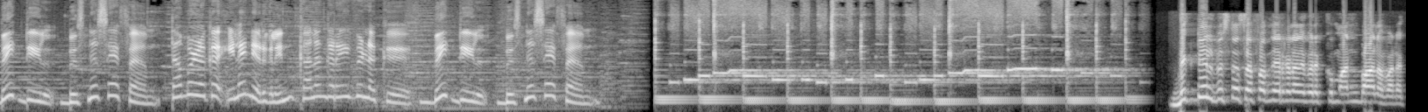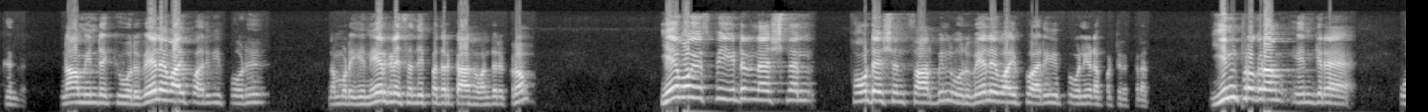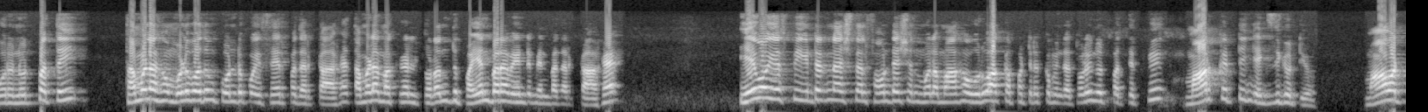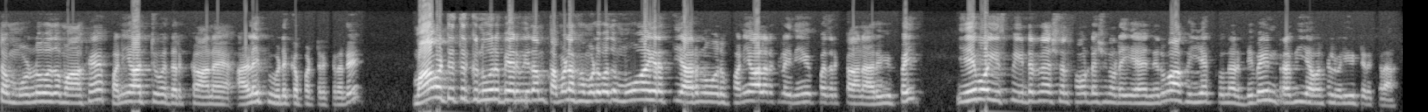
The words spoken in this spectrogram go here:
Big deal business FM தமிழக இளைஞர்களின் கலங்கரை விளக்கு. Big deal business FM big deal business FM நேர்கள் அனைவருக்கும் அன்பான வணக்கங்கள். நாம் இன்றைக்கு ஒரு வேலை வாய்ப்பு அறிவிப்போடு நம்முடைய நேர்களை சந்திப்பதற்காக வந்திருக்கிறோம். ஏஓஎஸ்பி இன்டர்நேஷனல் ஃபவுண்டேஷன் சார்பில் ஒரு வேலை வாய்ப்பு அறிவிப்பு வெளியிடப்பட்டிருக்கிறது. இன் ப்ரோக்ராம் என்கிற ஒரு நுட்பத்தை தமிழகம் முழுவதும் கொண்டு போய் சேர்ப்பதற்காக தமிழக மக்கள் தொடர்ந்து பயன்பெற வேண்டும் என்பதற்காக ஏஓஎஸ்பி இன்டர்நேஷனல் ஃபவுண்டேஷன் மூலமாக உருவாக்கப்பட்டிருக்கும் இந்த தொழில்நுட்பத்திற்கு மார்க்கெட்டிங் எக்ஸிகியூட்டிவ் மாவட்டம் முழுவதுமாக பணியாற்றுவதற்கான அழைப்பு விடுக்கப்பட்டிருக்கிறது. மாவட்டத்திற்கு நூறு பேர் வீதம் தமிழகம் முழுவதும் மூவாயிரத்தி அறுநூறு பணியாளர்களை நியமிப்பதற்கான அறிவிப்பை ஏஓஎஸ்பி இன்டர்நேஷனல் ஃபவுண்டேஷனுடைய நிர்வாக இயக்குனர் டிவைன் ரவி அவர்கள் வெளியிட்டிருக்கிறார்.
